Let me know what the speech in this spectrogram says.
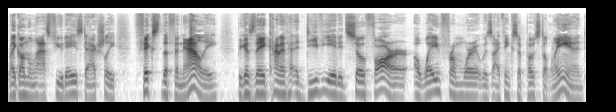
like on the last few days to actually fix the finale because they kind of had deviated so far away from where it was I think supposed to land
